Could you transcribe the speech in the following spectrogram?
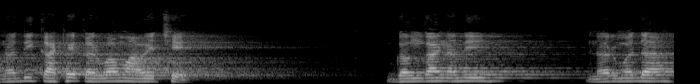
નદી કાંઠે કરવામાં આવે છે. ગંગા નદી, નર્મદા,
